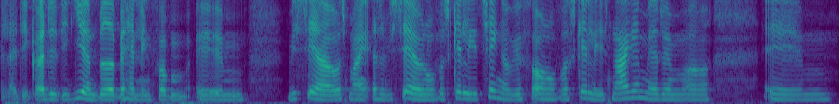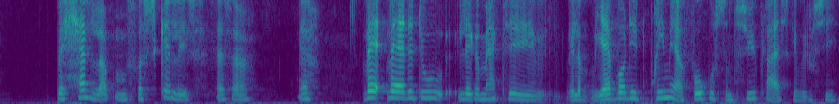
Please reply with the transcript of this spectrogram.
Eller det gør det, det giver en bedre behandling for dem. Øhm, vi ser også mange, altså vi ser jo nogle forskellige ting, og vi får nogle forskellige snakke med dem, og øhm, behandler dem forskelligt. Altså, Hvad, hvad er det, du lægger mærke til, eller ja, hvor er dit primære fokus som sygeplejerske, vil du sige?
